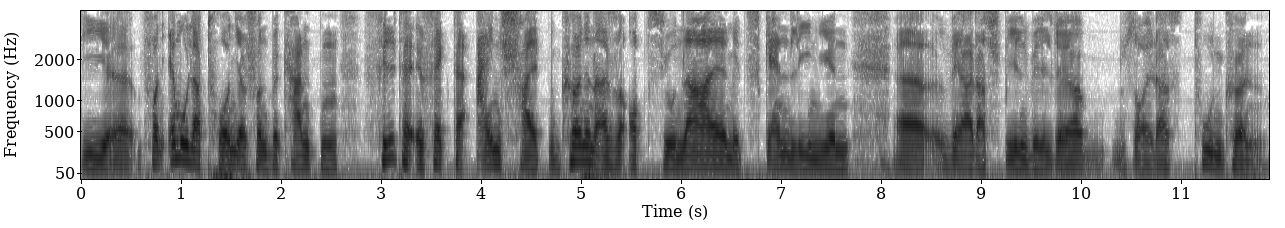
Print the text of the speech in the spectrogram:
die äh, von Emulatoren ja schon bekannten Filtereffekte einschalten können, also optional mit Scanlinien. Äh, wer das spielen will, der soll das tun können.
